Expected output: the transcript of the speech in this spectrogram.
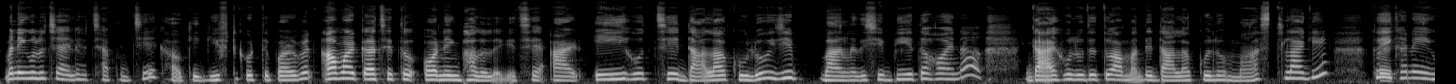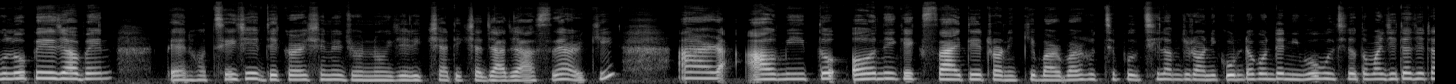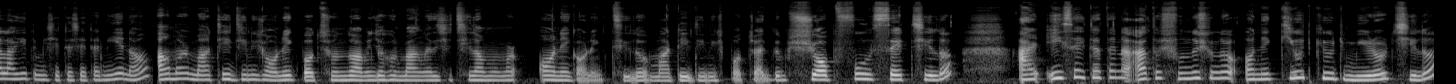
মানে এগুলো চাইলে হচ্ছে আপনি যে কাউকে গিফট করতে পারবেন, আমার কাছে তো অনেক ভালো লেগেছে। আর এই হচ্ছে ডালাগুলো, এই যে বাংলাদেশে বিয়েতে হয় না, গায়ে হলুদে তো আমাদের ডালাগুলো মাস্ট লাগে। তো এখানে এগুলো পেয়ে যাবেন। দেন হচ্ছে এই যে ডেকোরেশনের জন্য ওই যে রিক্সা টিক্সা যা যা আছে আর কি। আর আমি তো অনেক এক্সাইটেড রনিককে বারবার হচ্ছে বলছিলাম যে, রনি, কোনটা কোনটা নিব? বলছিল, তোমার যেটা যেটা লাগে তুমি সেটা সেটা নিয়ে নাও। আমার মাটির জিনিস অনেক পছন্দ। আমি যখন বাংলাদেশে ছিলাম, আমার অনেক অনেক ছিল মাটির জিনিসপত্র। একদম সব ফুল সেট ছিল। আর এই সাইডটাতে না এত সুন্দর সুন্দর অনেক কিউট কিউট মিরর ছিল।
